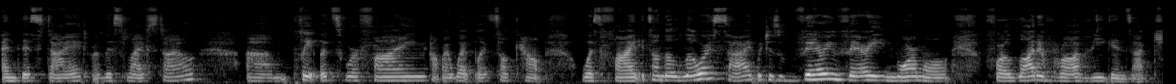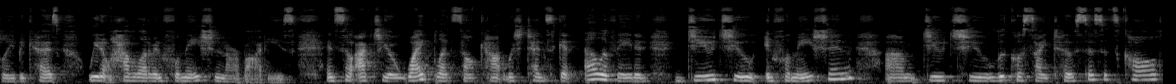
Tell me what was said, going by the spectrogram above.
and this diet or this lifestyle. Um, platelets were fine. My white blood cell count was fine. It's on the lower side, which is very, very normal for a lot of raw vegans actually, because we don't have a lot of inflammation in our bodies. And so actually your white blood cell count, which tends to get elevated due to inflammation, um, due to leukocytosis, it's called,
